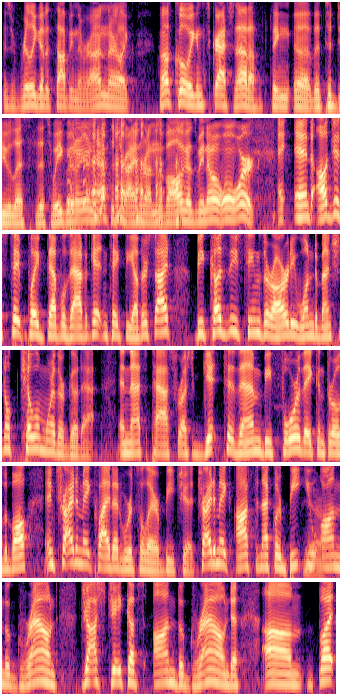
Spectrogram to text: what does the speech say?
is really good at stopping the run, they're like. Well, cool. We can scratch that off thing, uh, the to-do list this week. We don't even have to try and run the ball because we know it won't work. And I'll just take, play devil's advocate and take the other side. Because these teams are already one dimensional, kill them where they're good at. And that's pass rush. Get to them before they can throw the ball and try to make Clyde Edwards Helaire beat you. Try to make Austin Ekeler beat you Yeah. on the ground. Josh Jacobs on the ground. Um, but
